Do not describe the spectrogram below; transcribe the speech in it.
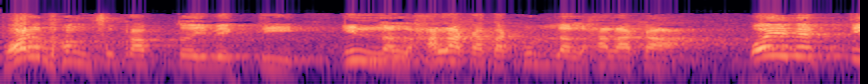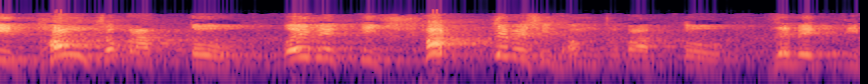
বড় ধ্বংসপ্রাপ্ত ওই ব্যক্তি ইন্নাল হালাকাতা কুল্লাল হালাকা। ওই ব্যক্তি ধ্বংসপ্রাপ্ত, ওই ব্যক্তি সবচেয়ে বেশি ধ্বংসপ্রাপ্ত যে ব্যক্তি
